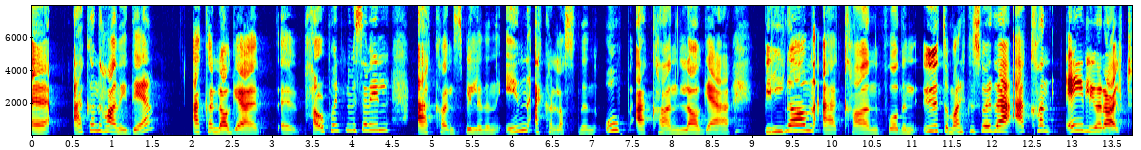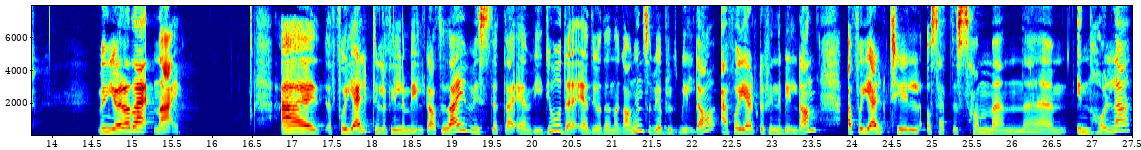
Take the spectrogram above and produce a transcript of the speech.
Uh, jeg kan ha en idé. Jeg kan lage uh, powerpointen hvis jeg vil. Jeg kan spille den inn. Jeg kan laste den opp. Jeg kan lage bildene, jeg kan få den ut og markedsføre det. Jeg kan egentlig gjøre alt. Men gjør jeg det? Nei. Jeg får hjelp til å finne bilder til deg hvis dette er en video. Det er det jo denne gangen, så vi har brukt bilder. Jeg får hjelp til å finne bildene. Jeg får hjelp til å sette sammen uh, innholdet.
